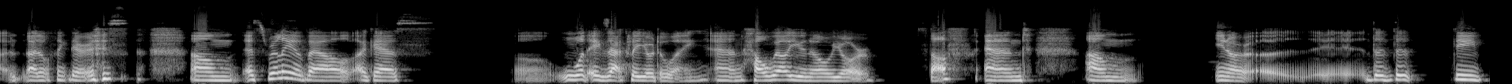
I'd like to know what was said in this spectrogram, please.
I don't think there is. Um, it's really about, I guess, uh, what exactly you're doing and how well you know your stuff and um, you know, uh, the, the, the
